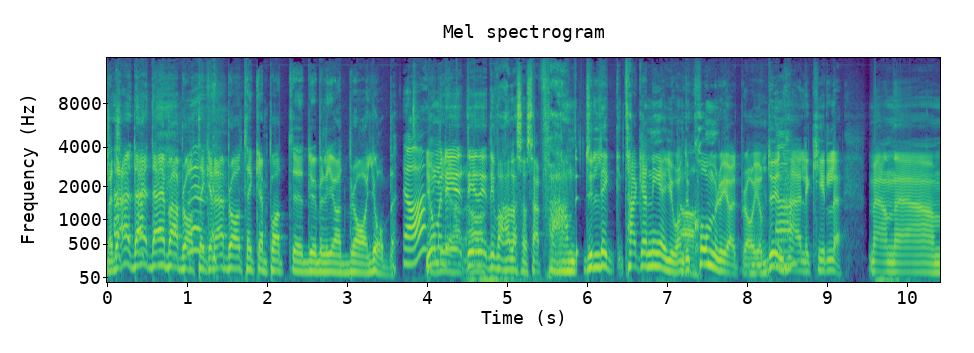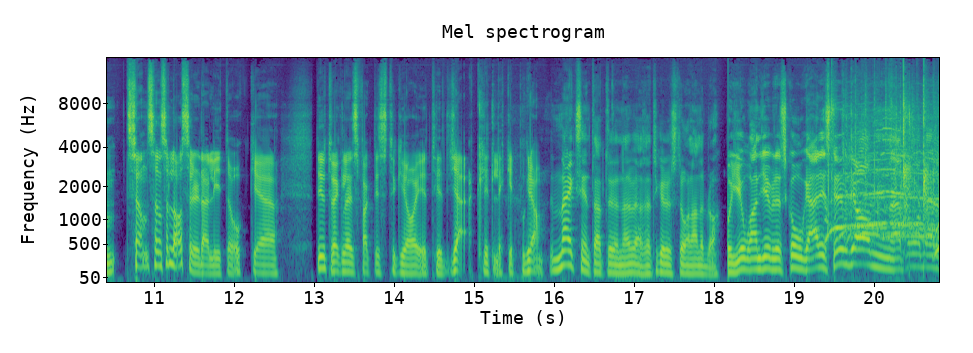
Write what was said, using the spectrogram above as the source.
Men det här, det, här, det här är bara bra tecken. Det här är bra tecken på att eh, du vill göra ett bra jobb. Ja. Jo, men det, det, det var alla som sa, fan, du lägg, tagga ner Johan, du kommer att göra ett bra jobb, du är en härlig kille. Men eh, sen, sen så la sig det där lite och eh, det utvecklades faktiskt, tycker jag, till ett jäkligt läckert program. Det märks inte att du är nervös, jag tycker du är strålande bra. Och Johan Jureskog är i studion! Applåder!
